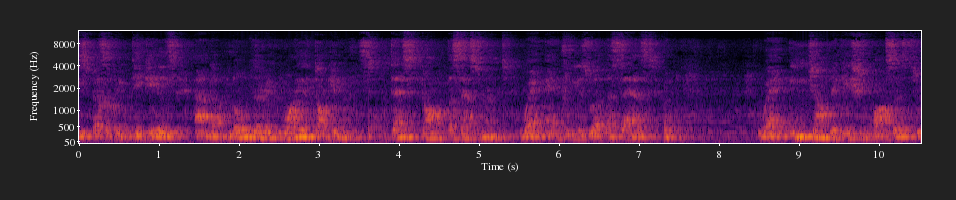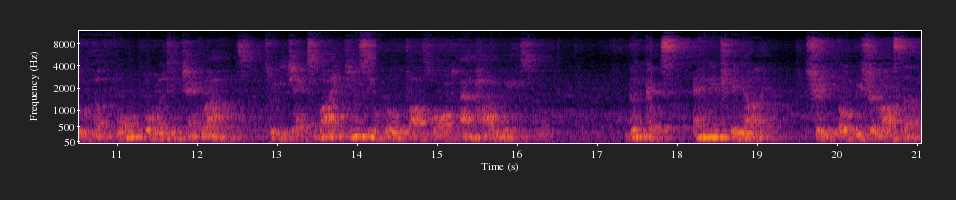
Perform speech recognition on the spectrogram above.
specific details, and upload the required documents. Desktop assessment, where entries were assessed, where each application passes through a four quality check rounds, three checks by QC Road Transport and Highways. Good Kids NHAI, Sri O.P. Srivastava,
